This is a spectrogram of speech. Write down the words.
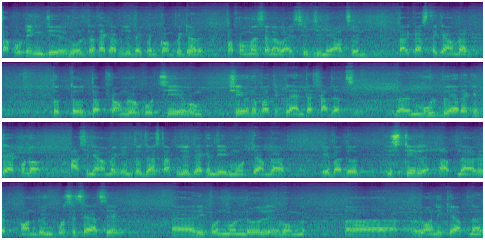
সাপোর্টিং যে রোলটা থাকে, আপনি যদি দেখবেন কম্পিউটার পারফরমেন্স অ্যানালাইসিস যিনি আছেন, তার কাছ থেকে আমরা তথ্য উত্তাপ সংগ্রহ করছি এবং সেই অনুপাতে প্ল্যানটা সাজাচ্ছি। ধরেন মূল প্লেয়াররা কিন্তু এখনও আসেনি। আমরা কিন্তু জাস্ট আপনি যদি দেখেন যে এই মুহূর্তে আমরা এবাদত স্টিল আপনার অনগোয়িং প্রসেসে আছে। রিপন মণ্ডল এবং রনিকে আপনার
